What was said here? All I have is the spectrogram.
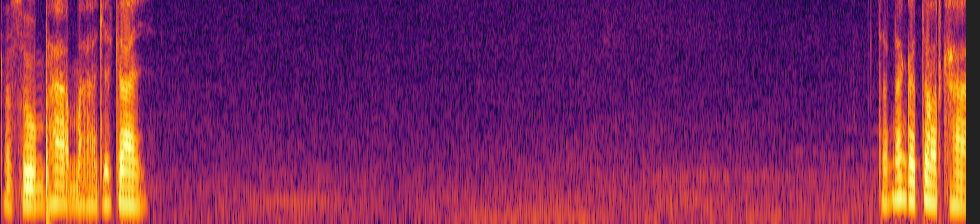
ก็ซูมภาพมาใกล้ๆจากนั้นก็จอดขา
